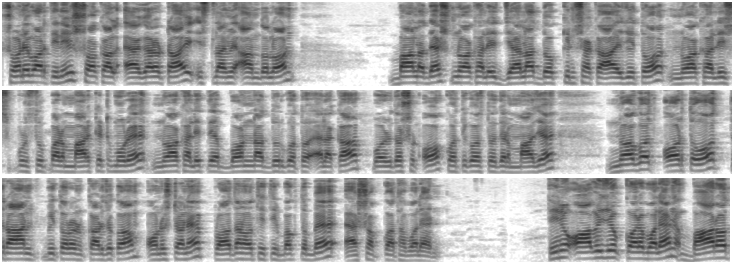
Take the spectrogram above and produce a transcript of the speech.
শনিবার তিনি সকাল এগারোটায় ইসলামী আন্দোলন, বাংলাদেশ নোয়াখালী জেলা দক্ষিণ শাখা আয়োজিত নোয়াখালী সুপার মার্কেট মোড়ে নোয়াখালীতে বন্যা দুর্গত এলাকা পরিদর্শন ও ক্ষতিগ্রস্তদের মাঝে নগদ অর্থ ও ত্রাণ বিতরণ কার্যক্রম অনুষ্ঠানে প্রধান অতিথির বক্তব্যে এসব কথা বলেন। তিনি অভিযোগ করে বলেন, ভারত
